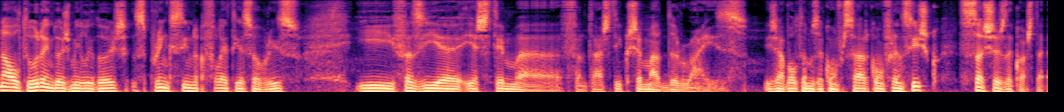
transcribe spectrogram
Na altura, em 2002, Springsteen refletia sobre isso e fazia este tema fantástico chamado The Rise. E já voltamos a conversar com Francisco Seixas da Costa.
